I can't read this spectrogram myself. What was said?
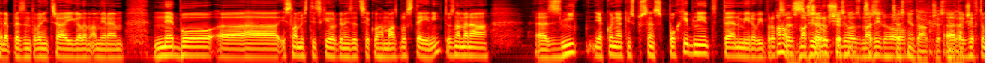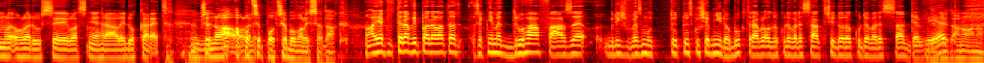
reprezentovaný třeba Igelem Amirem, nebo uh, islamistické organizace jako Hamas byl stejný. To znamená, eh, znít jako nějakým způsobem spochybnit ten mírový proces, ano, zmařit přerušit ho, přesně, zmařit ho. Přesně tak, přesně tak. Takže v tomhle ohledu si vlastně hráli do karet. Pře- no, a, a potře- potřebovali se tak. No a jak teda vypadala ta, řekněme, druhá fáze, když vezmu tu, tu zkušební dobu, která byla od roku 93 do roku 99, 9, ano, ano.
